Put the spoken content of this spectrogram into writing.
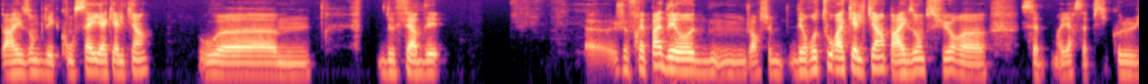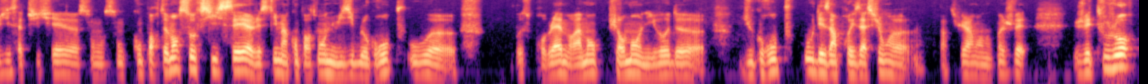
par exemple, des conseils à quelqu'un ou euh, de faire des. Euh, je ferai pas des, genre, des retours à quelqu'un, par exemple, sur euh, sa, on va dire, sa psychologie, sa psyché, son, son comportement, sauf si c'est, j'estime, un comportement nuisible au groupe ou pose problème vraiment purement au niveau de, du groupe ou des improvisations particulièrement. Donc moi, je vais, je vais toujours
